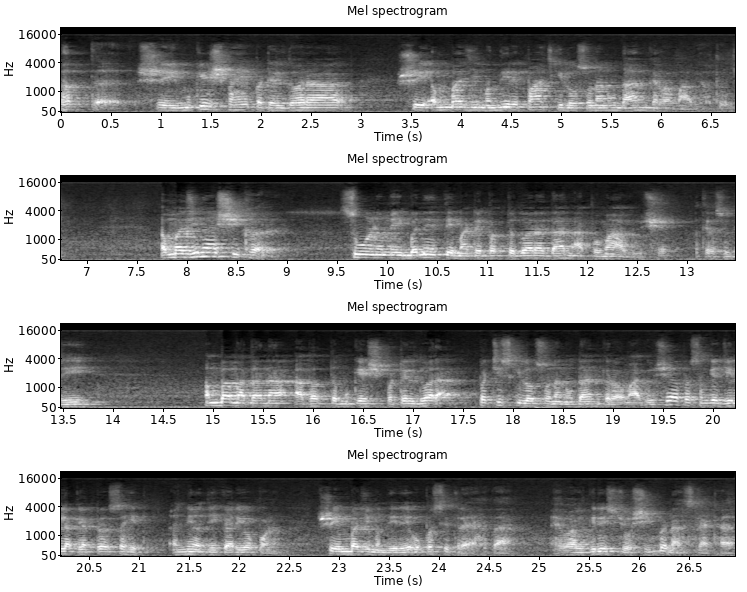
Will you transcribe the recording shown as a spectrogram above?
ભક્ત શ્રી મુકેશભાઈ પટેલ દ્વારા શ્રી અંબાજી મંદિરે પાંચ કિલો સોનાનું દાન કરવામાં આવ્યું હતું. અંબાજીના શિખર સુવર્ણમય બને તે માટે ભક્ત દ્વારા દાન આપવામાં આવ્યું છે. અત્યાર સુધી અંબા માતાના આ ભક્ત મુકેશ પટેલ દ્વારા પચીસ કિલો સોનાનું દાન કરવામાં આવ્યું છે. આ પ્રસંગે જિલ્લા કલેક્ટર સહિત અન્ય અધિકારીઓ પણ શ્રી અંબાજી મંદિરે ઉપસ્થિત રહ્યા હતા. અહેવાલ ગિરીશ જોશી, બનાસકાંઠા.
